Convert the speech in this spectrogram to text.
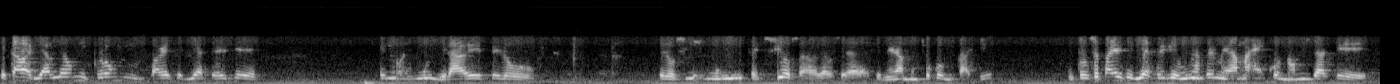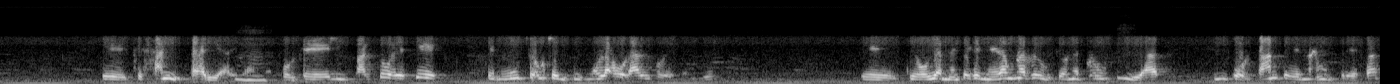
Esta variable Omicron parecería ser que no es muy grave, pero pero sí es muy infecciosa, o sea, genera mucho contagio. Entonces parecería ser que es una enfermedad más económica que, que, sanitaria, digamos, porque el impacto es que es mucho ausentismo laboral, por ejemplo, que obviamente genera una reducción de productividad importante en las empresas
